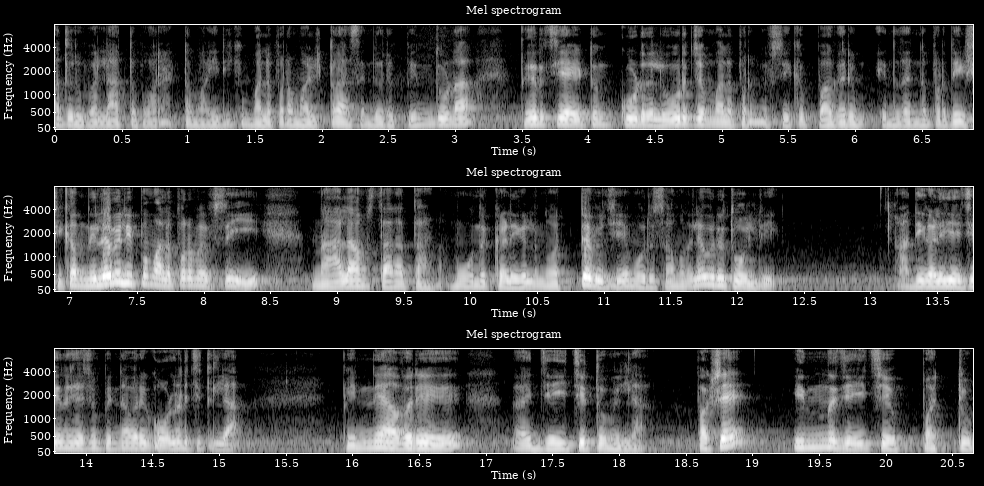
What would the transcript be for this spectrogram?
അതൊരു വല്ലാത്ത പോരാട്ടമായിരിക്കും. മലപ്പുറം അൾട്രാസിന്റെ ഒരു പിന്തുണ തീർച്ചയായിട്ടും കൂടുതൽ ഊർജം മലപ്പുറം എഫ് സിക്ക് പകരും എന്ന് തന്നെ പ്രതീക്ഷിക്കാം. നിലവിൽ ഇപ്പോൾ മലപ്പുറം എഫ് സി നാലാം സ്ഥാനത്താണ്. മൂന്ന് കളികളിൽ നിന്ന് ഒറ്റ വിജയം ഒരു സമനില ഒരു തോൽവി. ആദ്യ കളി ജയിച്ചതിന് ശേഷം പിന്നെ അവർ ഗോൾ അടിച്ചിട്ടില്ല പിന്നെ അവർ ജയിച്ചിട്ടുമില്ല. പക്ഷേ ഇന്ന് ജയിച്ചേ പറ്റൂ.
